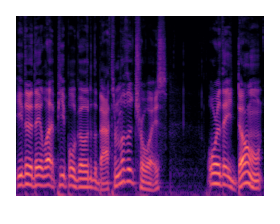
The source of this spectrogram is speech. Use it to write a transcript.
Either they let people go to the bathroom of their choice, or they don't,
